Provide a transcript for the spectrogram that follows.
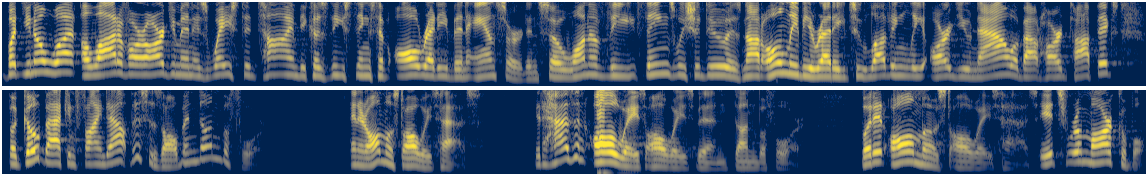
But you know what? A lot of our argument is wasted time because these things have already been answered. And so, one of the things we should do is not only be ready to lovingly argue now about hard topics, but go back and find out this has all been done before. And it almost always has. It hasn't always, always been done before, but it almost always has. It's remarkable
